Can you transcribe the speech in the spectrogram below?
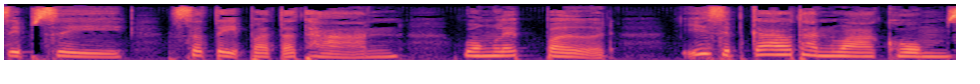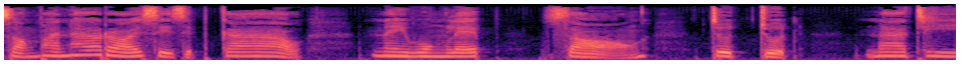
14. สติปัฏฐาน วงเล็บเปิด 29 ธันวาคม 2549 ในวงเล็บ2จุดจุดนาที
